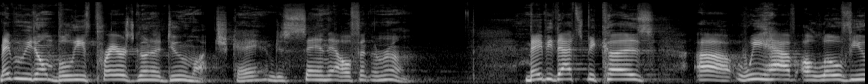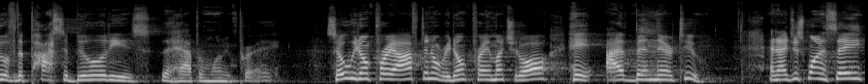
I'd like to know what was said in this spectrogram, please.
Maybe we don't believe prayer is going to do much, okay? I'm just saying the elephant in the room. Maybe that's because uh, we have a low view of the possibilities that happen when we pray. So we don't pray often or we don't pray much at all. Hey, I've been there too. And I just want to say,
